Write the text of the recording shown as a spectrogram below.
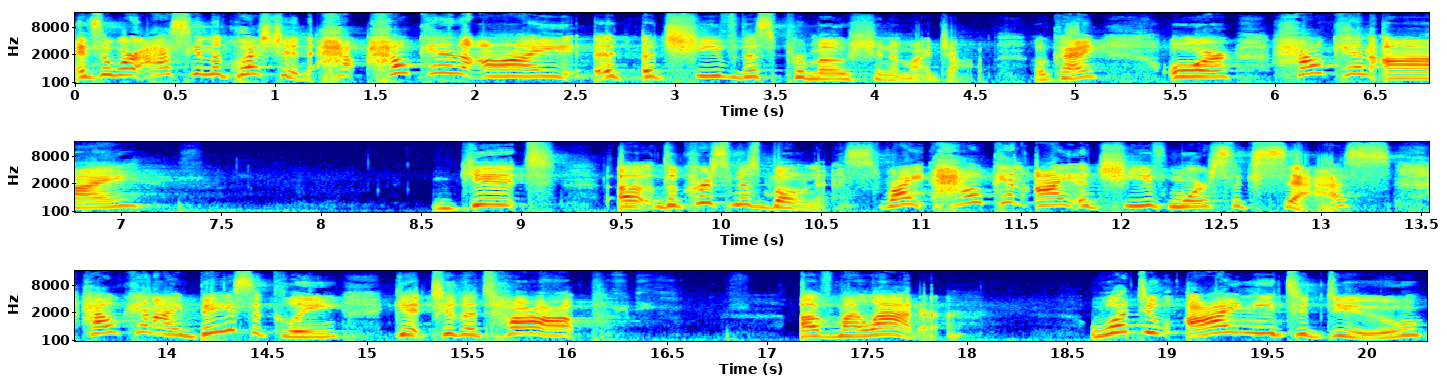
And so we're asking the question how, can I a- achieve this promotion in my job? Okay? Or how can I get uh, the Christmas bonus, right? How can I achieve more success? How can I basically get to the top of my ladder? What do I need to do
